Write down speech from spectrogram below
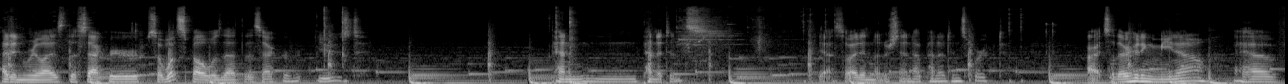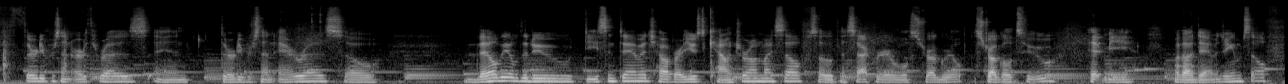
I didn't realize the Sacrier. So what spell was that that the Sacrier used? Pen penitence. Yeah, so I didn't understand how penitence worked. Alright, so they're hitting me now. I have 30% earth res and 30% air res, so they'll be able to do decent damage. However, I used counter on myself, so the Sacrier will struggle struggle to hit me without damaging himself.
